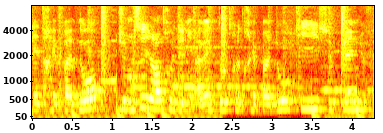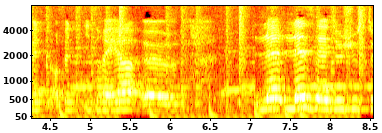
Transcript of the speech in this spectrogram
les trépanos. Je me suis déjà entretenue avec d'autres trépanos qui se plaignent du fait qu'en fait Hydrea euh, les, aide juste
